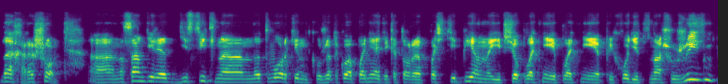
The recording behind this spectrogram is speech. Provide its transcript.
Да, хорошо. А, на самом деле, действительно, нетворкинг уже такое понятие, которое постепенно и все плотнее и плотнее приходит в нашу жизнь.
